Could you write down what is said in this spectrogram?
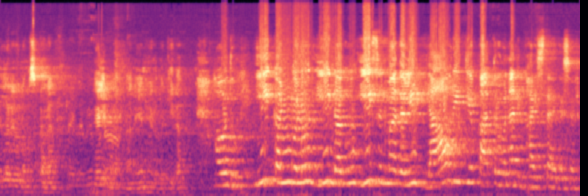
ಎಲ್ಲರಿಗೂ ನಮಸ್ಕಾರ. ಹೇಳಿ ಮೇಡಮ್ ನಾನು ಏನು ಹೇಳಬೇಕೀಗ? ಹೌದು ಈ ಕಣ್ಗಳು ಈ ನಗು ಈ ಸಿನಿಮಾದಲ್ಲಿ ಯಾವ ರೀತಿಯ ಪಾತ್ರವನ್ನ ನಿಭಾಯಿಸ್ತಾ ಇದೆ ಸರ್?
